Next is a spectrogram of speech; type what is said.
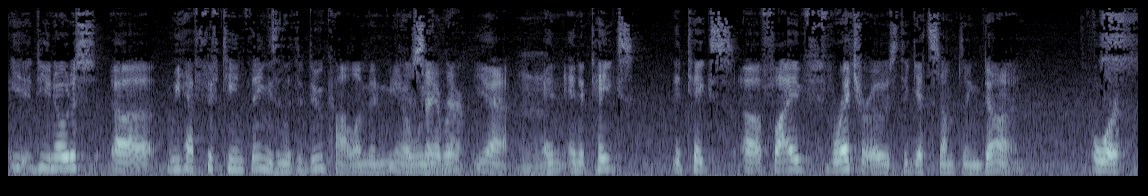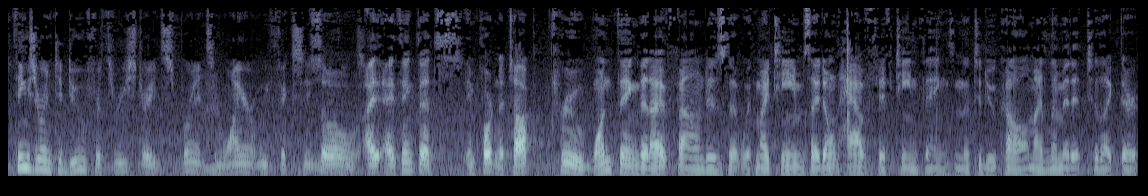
Do you notice uh, we have 15 things in the to do column, and you know we never, there. yeah, mm-hmm. and and it takes it takes uh, five retros to get something done or things are in to do for three straight sprints, and why aren't we fixing? So I, I, think that's important to talk through. One thing that I've found is that with my teams, I don't have 15 things in the to do column. I limit it to like their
